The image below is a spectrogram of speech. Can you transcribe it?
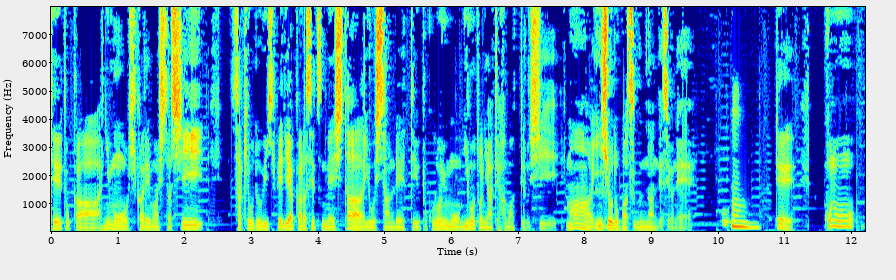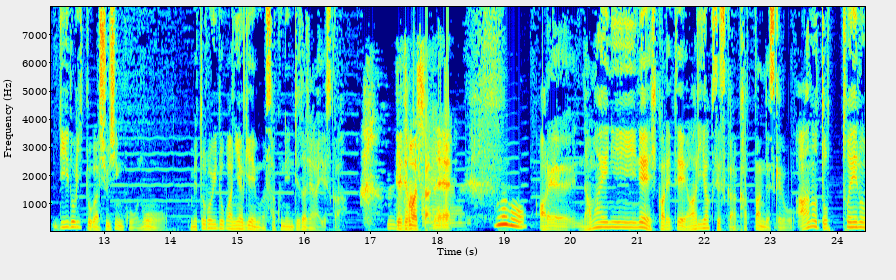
定とかにも惹かれましたし、先ほどウィキペディアから説明した養子さん例っていうところにも見事に当てはまってるし、まあ印象度抜群なんですよね。うん。で、このディードリットが主人公のメトロイドバニアゲームが昨年出たじゃないですか。出てましたね。あれ、名前にね、惹かれてアーリーアクセスから買ったんですけど、あのドット絵の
